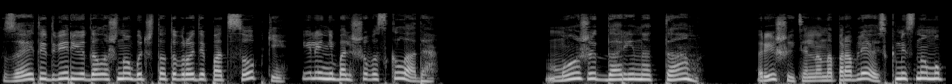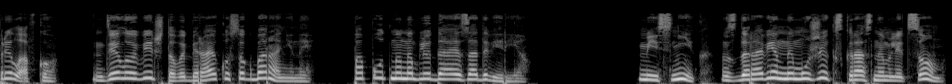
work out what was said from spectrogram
За этой дверью должно быть что-то вроде подсобки или небольшого склада. Может, Дарина там? Решительно направляюсь к мясному прилавку. Делаю вид, что выбираю кусок баранины, попутно наблюдая за дверью. Мясник, здоровенный мужик с красным лицом,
